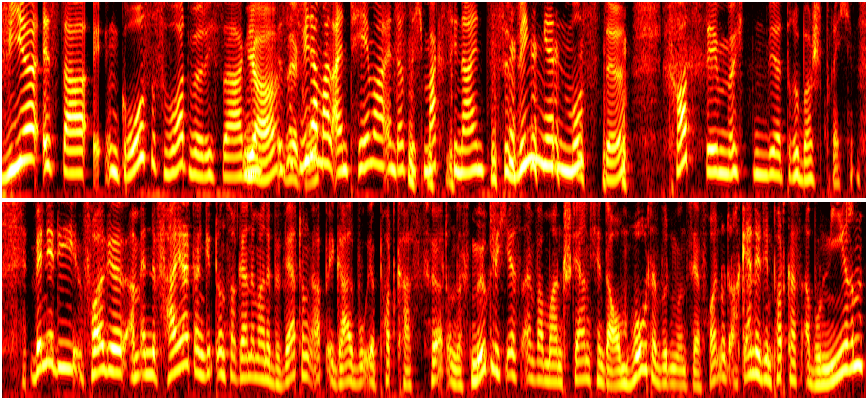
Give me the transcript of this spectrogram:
Wir ist da ein großes Wort, würde ich sagen. Ja, es ist wieder groß. mal ein Thema, in das ich Max hinein zwingen musste. Trotzdem möchten wir drüber sprechen. Wenn ihr die Folge am Ende feiert, dann gebt uns doch gerne mal eine Bewertung ab, egal wo ihr Podcasts hört und das möglich ist, einfach mal ein Sternchen, Daumen hoch, da würden wir uns sehr freuen und auch gerne den Podcast abonnieren.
